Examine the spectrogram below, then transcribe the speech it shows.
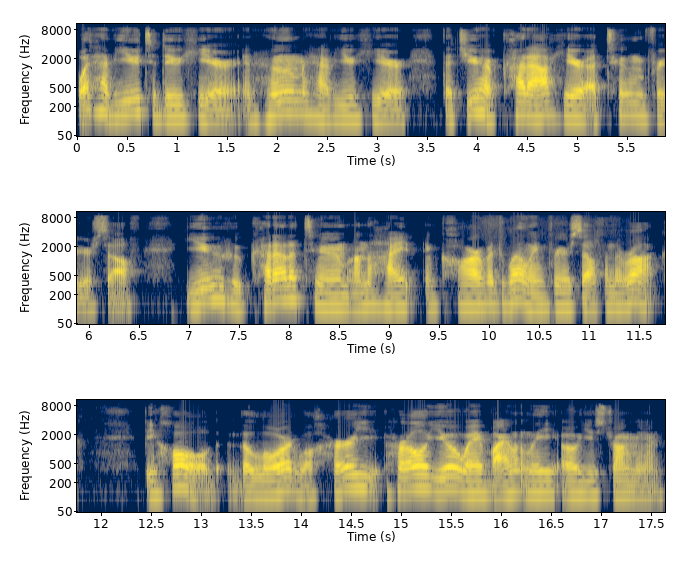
What have you to do here, and whom have you here, that you have cut out here a tomb for yourself? You who cut out a tomb on the height, and carve a dwelling for yourself in the rock. Behold, the Lord will hurl you away violently, O you strong man.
